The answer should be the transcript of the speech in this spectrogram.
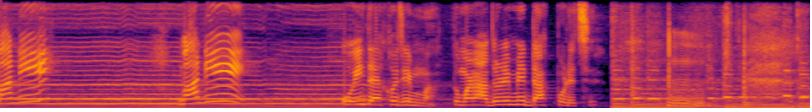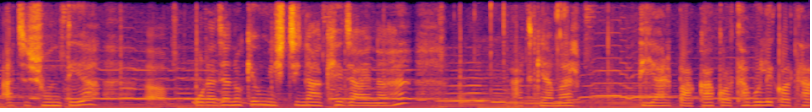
মানি? মানি? ওই দেখো জেম্মা তোমার আদরে মেয়ের ডাক পড়েছে। আচ্ছা শুনতিয়া ওরা যেন কেউ মিষ্টি না খেয়ে যায় না হ্যাঁ? আজকে আমার তিয়ার পাকা কথা বলে কথা।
